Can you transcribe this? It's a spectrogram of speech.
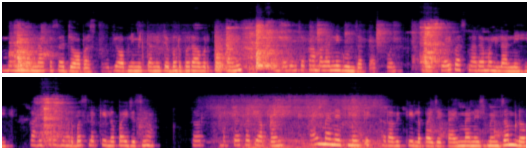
महिलांना कसा जॉब असतो? जॉब निमित्ताने ते भरभर आवरतात आणि त्यांच्या त्यांच्या कामाला निघून जातात. पण हाऊसवाईफ असणाऱ्या महिलांनीही काहीतरी घर बसल्या केलं पाहिजेच ना. तर मग त्यासाठी आपण टाईम मॅनेजमेंट एक ठराविक केलं पाहिजे. टाईम मॅनेजमेंट जमलं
